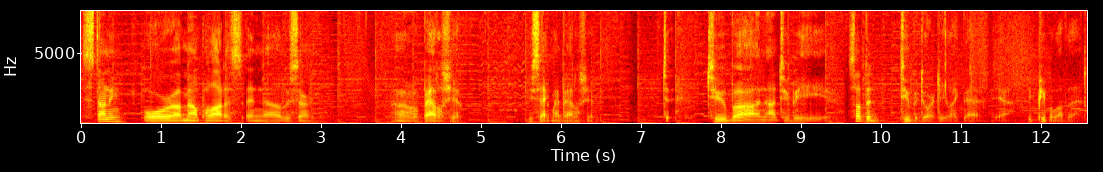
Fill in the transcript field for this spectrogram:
stunning, or uh, Mount Pilatus in uh, Lucerne. Oh, battleship. You sank my battleship. T tuba, not to be. Something tuba dorky like that, yeah. People love that.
